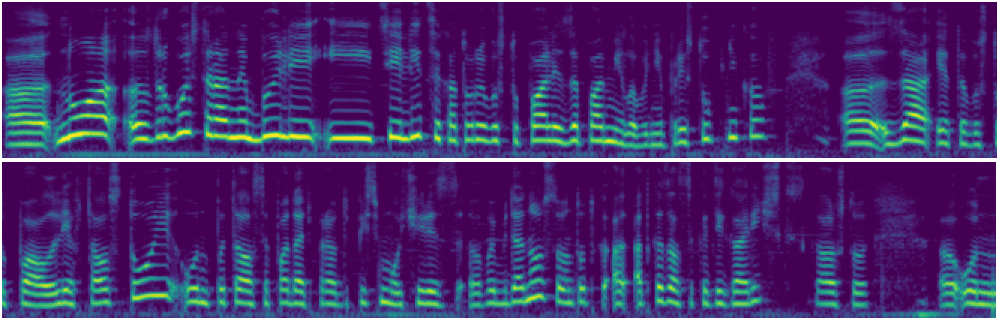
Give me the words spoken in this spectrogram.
А, Но, э, с другой стороны, были и те лица, которые выступали за помилование преступников. Э, За это выступал Лев Толстой. Он пытался подать, правда, письмо через э, Победоносца. Он тут отказался категорически, сказал, что он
